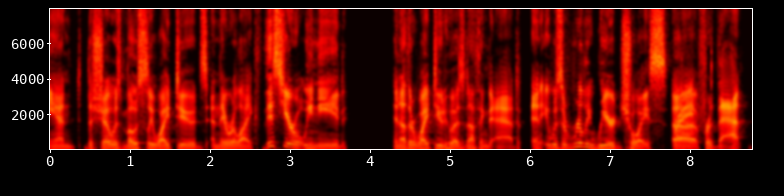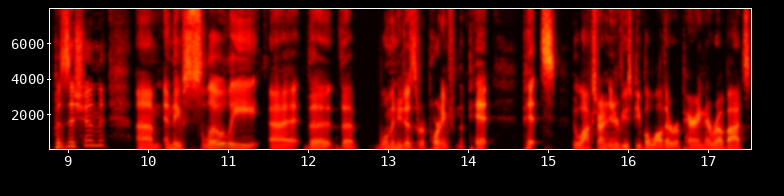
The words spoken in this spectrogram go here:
and the show is mostly white dudes. And they were like, "This year, what we need." Another white dude who has nothing to add, and it was a really weird choice uh, Right. for that position. Um, and they've slowly uh, the the woman who does the reporting from the pit pits who walks around and interviews people while they're repairing their robots.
